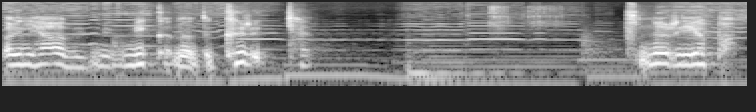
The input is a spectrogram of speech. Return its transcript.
Ali abimin bir kanadı kırıkken... Bunları yapamam.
